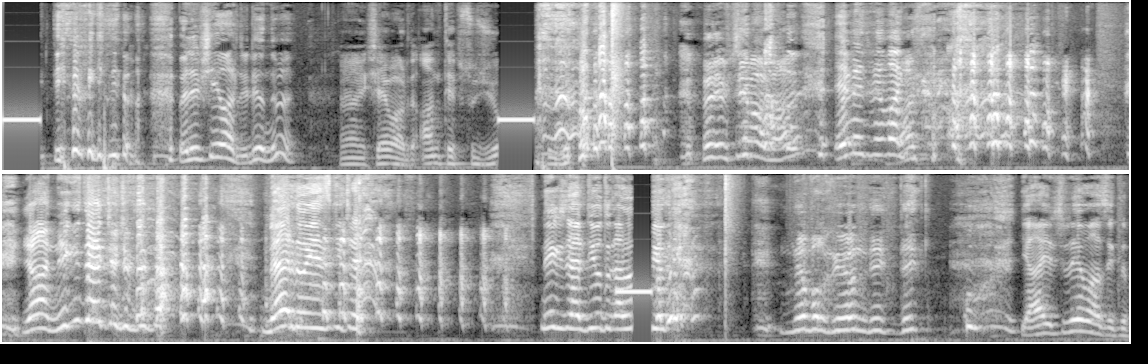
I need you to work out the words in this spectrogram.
diye mi gidiyor? Öyle bir şey vardı biliyorsun değil mi? Ha, şey vardı. Antep sucuğu. Öyle bir şey vardı abi. Evet ve bak ya ne güzel çocuktuk nerede o eski çocuk? Ne güzel diyorduk anı diyorduk. ne bakıyorsun dik dik. Ya hayır şuraya bahsettim.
